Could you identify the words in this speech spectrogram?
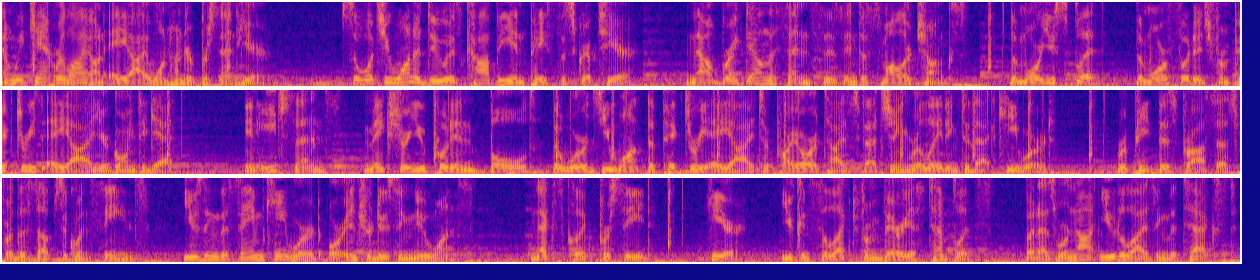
and we can't rely on AI 100% here. So what you want to do is copy and paste the script here. Now break down the sentences into smaller chunks. The more you split, the more footage from Pictory's AI you're going to get. In each sentence, make sure you put in bold the words you want the Pictory AI to prioritize fetching relating to that keyword. Repeat this process for the subsequent scenes, using the same keyword or introducing new ones. Next click Proceed. Here, you can select from various templates, but as we're not utilizing the text,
